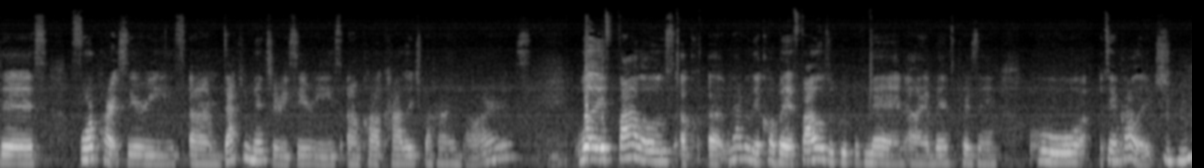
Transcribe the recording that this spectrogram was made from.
this four-part series, um, documentary series um, called "College Behind Bars." Well, it follows a uh, not really a cult, but it follows a group of men, uh, a men's prison, who attend college Mm-hmm.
